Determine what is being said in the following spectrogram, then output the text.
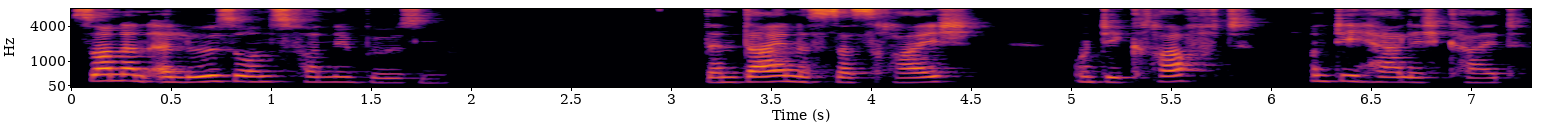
sondern erlöse uns von dem Bösen. Denn dein ist das Reich und die Kraft und die Herrlichkeit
